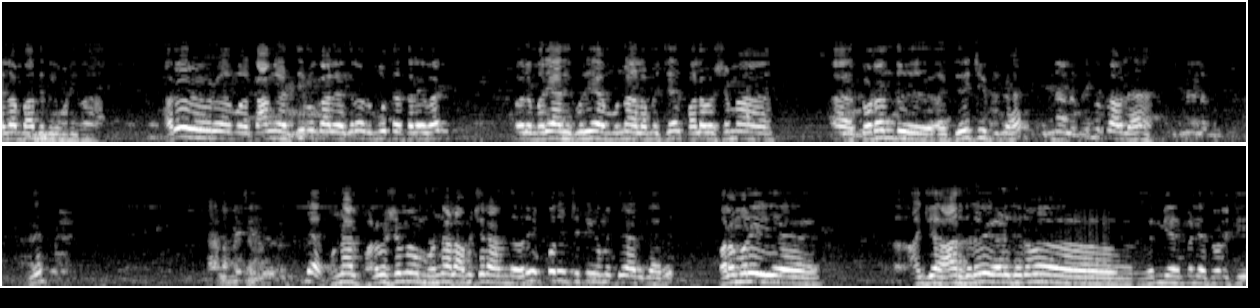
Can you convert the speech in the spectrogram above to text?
எல்லாம் பார்த்துட்டு இருக்க முடியுமா? அவர் ஒரு காங்கிரஸ் திமுகவில் இருக்கிற ஒரு மூத்த தலைவர் ஒரு மரியாதைக்குரிய முன்னாள் அமைச்சர் பல வருஷமாக தொடர்ந்து ஜெயிச்சுட்டு இருக்கார் திமுகவில். இல்லை முன்னாள் பல வருஷமாக முன்னாள் அமைச்சராக இருந்தவர் இப்போதும் சிட்டிங் அமைச்சராக இருக்கார். பலமுறை அஞ்சு ஆறு தடவை ஏழு தடவை எம்ஏ எம்எல்ஏ தொடர்ச்சி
